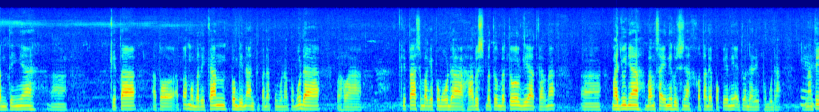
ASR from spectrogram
pentingnya kita atau apa memberikan pembinaan kepada pemuda-pemuda bahwa kita sebagai pemuda harus betul-betul giat karena uh, majunya bangsa ini khususnya kota Depok ini itu dari pemuda. Yeah. Nanti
